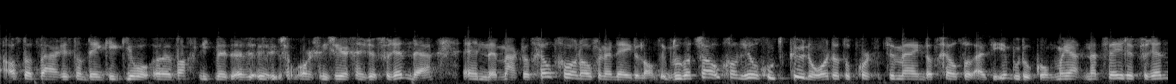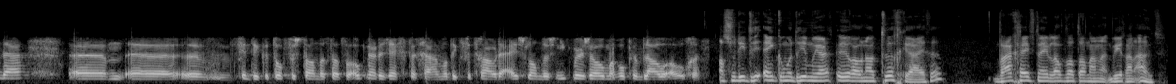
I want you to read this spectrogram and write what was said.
als dat waar is, dan denk ik... joh, wacht niet met... organiseer geen referenda en maak dat geld gewoon over naar Nederland. Ik bedoel, dat zou ook gewoon heel goed kunnen, hoor. Dat op korte termijn dat geld wel uit die inboedel komt. Maar ja, na twee referenda um, vind ik het toch verstandig dat we ook naar de rechter gaan. Want ik vertrouw de IJslanders niet meer zomaar op hun blauwe ogen. Als we die 1,3 miljard euro nou terugkrijgen, waar geeft Nederland dat dan aan, weer aan uit?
